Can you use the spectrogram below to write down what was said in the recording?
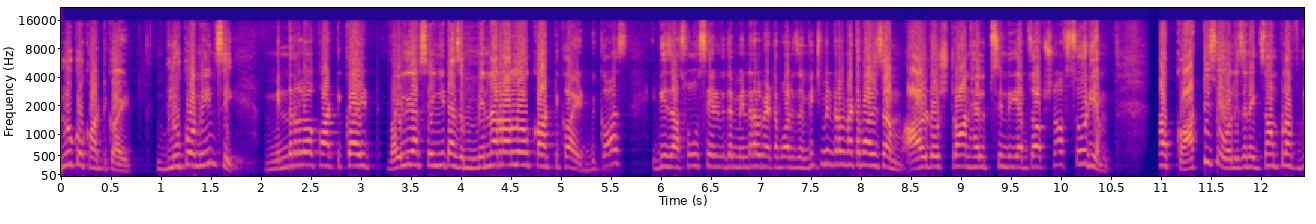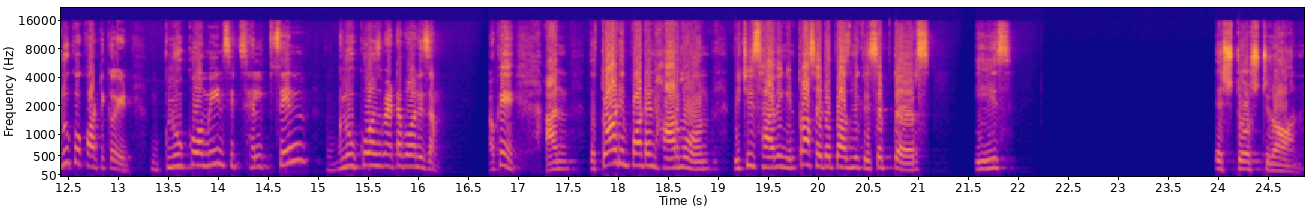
Glucocorticoid. Gluco means see mineralocorticoid. Why we are saying it as a mineralocorticoid? Because it is associated with the mineral metabolism. Which mineral metabolism? Aldosterone helps in the absorption of sodium. Now cortisol is an example of glucocorticoid. Gluco means it helps in glucose metabolism okay and the third important hormone which is having intracytoplasmic receptors is testosterone.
